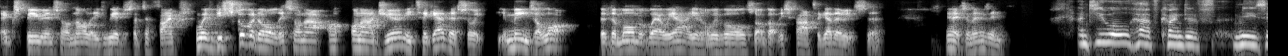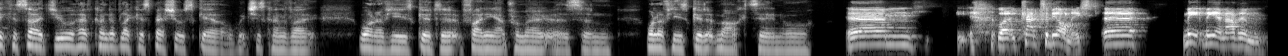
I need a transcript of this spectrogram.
experience or knowledge. We just had to find. And we've discovered all this on our on our journey together, so it, it means a lot at the moment where we are. You know, we've all sort of got this far together. It's uh, yeah, it's amazing. And do you all have kind of music aside? Do you all have kind of like a special skill, which is kind of like one of you's good at finding out promoters, and one of you's good at marketing, or Um, well, kind to be honest, uh, me, me and Adam,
